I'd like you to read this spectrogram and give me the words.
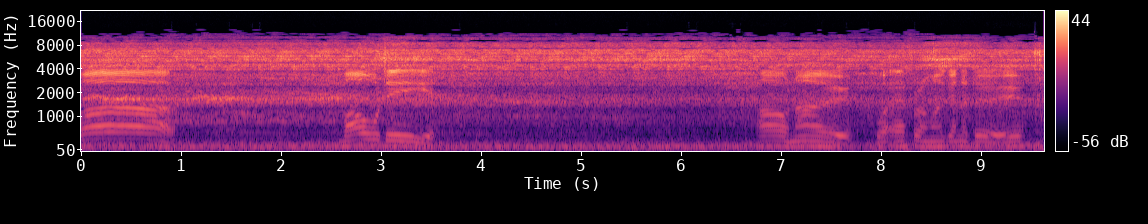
Wow! Moldy! Oh no, whatever am I gonna do?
